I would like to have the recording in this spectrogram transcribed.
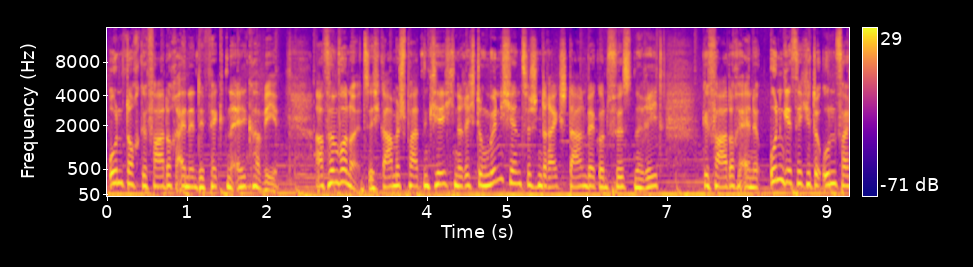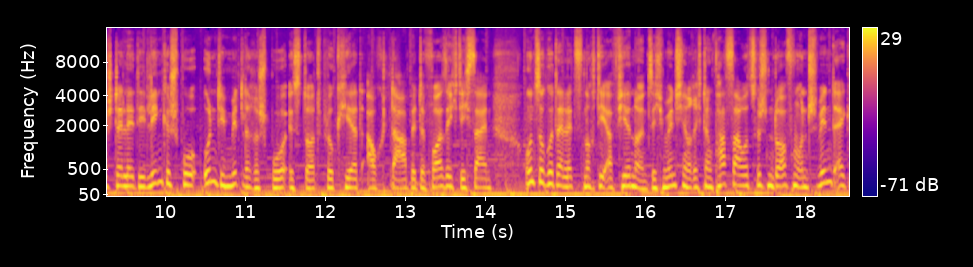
und noch Gefahr durch einen defekten LKW. NRW. A95 Garmisch-Partenkirchen Richtung München zwischen Dreieck-Starnberg und Fürstenried. Gefahr durch eine ungesicherte Unfallstelle. Die linke Spur und die mittlere Spur ist dort blockiert. Auch da bitte vorsichtig sein. Und zu guter Letzt noch die A94 München Richtung Passau zwischen Dorfen und Schwindeck.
